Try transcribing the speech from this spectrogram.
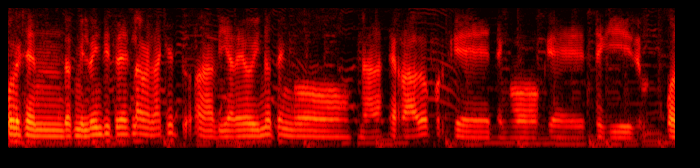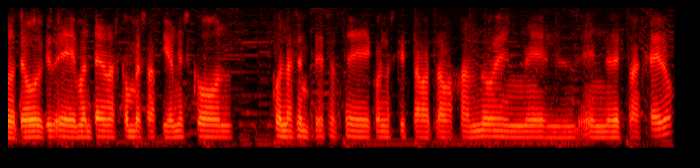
Pues en 2023 la verdad que a día de hoy no tengo nada cerrado porque tengo que seguir, bueno, tengo que eh, mantener las conversaciones con, con las empresas eh, con las que estaba trabajando en el, en el extranjero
